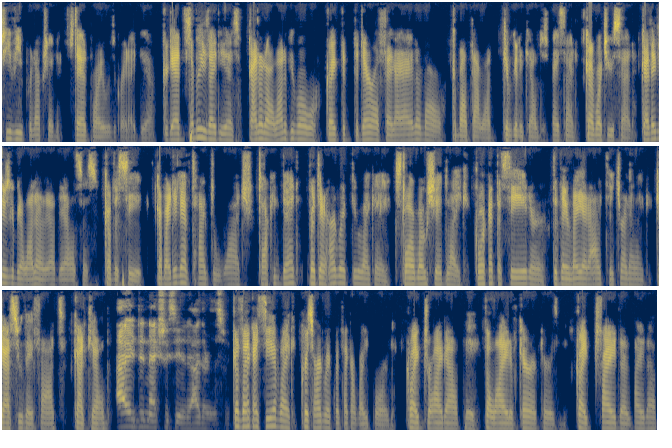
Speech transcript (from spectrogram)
TV production standpoint, it was a great idea. Again, some of these ideas, I don't know, a lot of people, like the, the Daryl thing, I, I don't know about that one. Kim getting killed, just based on kind of what you said. I think there's going to be a lot of analysis of the scene. Um, I didn't have time to watch Talking Dead, but did Hardwick do like a slow motion, like look at the scene, or did they lay it out to try to like guess who they thought got killed? I didn't actually see it either this week. Because like I see him like Chris Hardwick with like a whiteboard, like drawing out the the line of characters, and, like trying to line up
